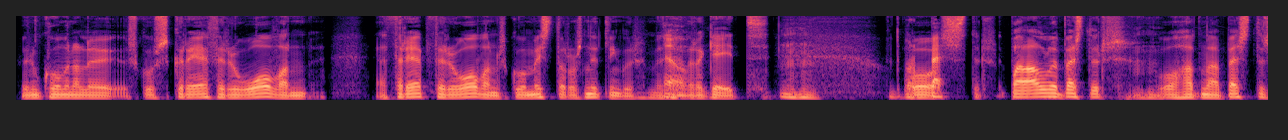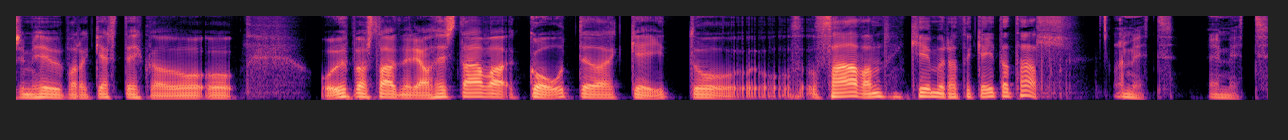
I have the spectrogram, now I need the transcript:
við erum komin alveg sko, skref fyrir ofan eða þrep fyrir ofan sko mistar og snillingur með það að vera geit mm -hmm. Þetta er bara bestur bara alveg bestur mm -hmm. og hann að bestur sem hefur bara gert eitthvað og, og og upp á stafnir, já, þeir stafa gót eða geit og, og, og þaðan kemur þetta geitatal Einmitt, einmitt.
